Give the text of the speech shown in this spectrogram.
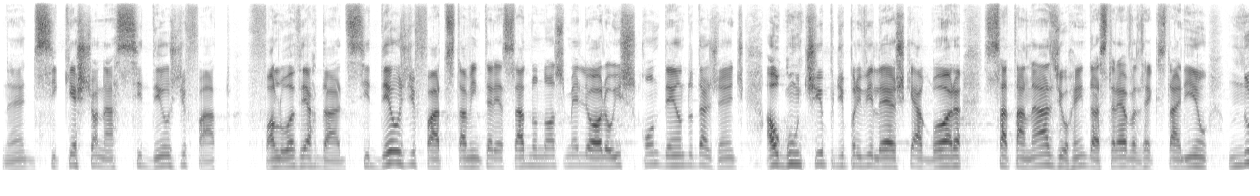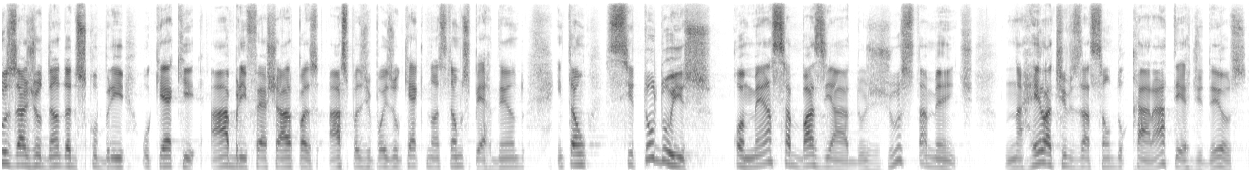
né, de se questionar se Deus, de fato, falou a verdade, se Deus de fato estava interessado no nosso melhor ou escondendo da gente algum tipo de privilégio que agora Satanás e o reino das trevas é que estariam nos ajudando a descobrir o que é que abre e fecha aspas, aspas depois, o que é que nós estamos perdendo. Então, se tudo isso começa baseado justamente na relativização do caráter de Deus,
